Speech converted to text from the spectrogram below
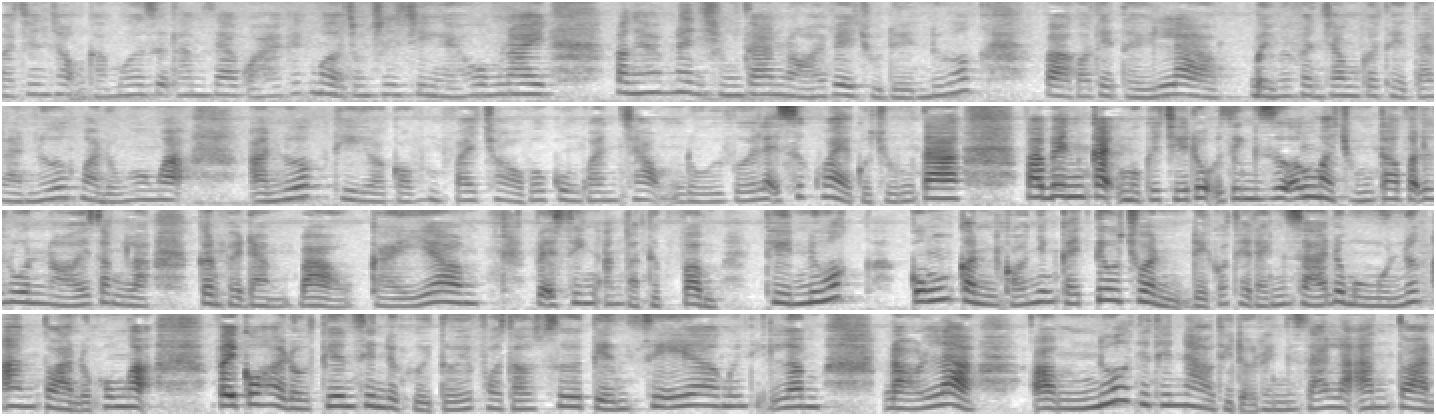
và trân trọng cảm ơn sự tham gia của hai khách mời trong chương trình ngày hôm nay. Và ngày hôm nay thì chúng ta nói về chủ đề nước và có thể thấy là 70% cơ thể ta là nước mà đúng không ạ? À, nước thì à, có một vai trò vô cùng quan trọng đối với lại sức khỏe của chúng ta. Và bên cạnh một cái chế độ dinh dưỡng mà chúng ta vẫn luôn nói rằng là cần phải đảm bảo cái um, vệ sinh an toàn thực phẩm thì nước cũng cần có những cái tiêu chuẩn để có thể đánh giá được một nguồn nước an toàn đúng không ạ? Vậy câu hỏi đầu tiên xin được gửi tới Phó Giáo sư Tiến sĩ à, Nguyễn Thị Lâm đó là um, nước như thế nào thì được đánh giá là an toàn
